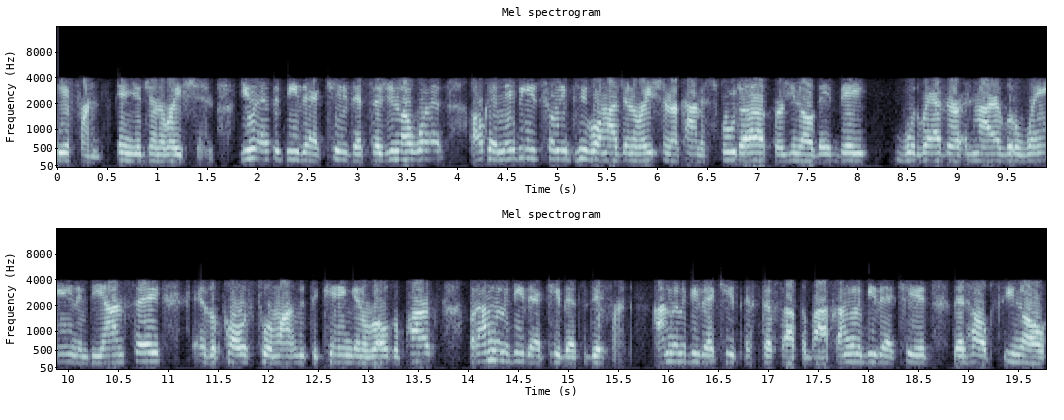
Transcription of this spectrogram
difference in your generation. You have to be that kid that says, you know what? Okay, maybe so many people in my generation are kind of screwed up, or you know, they they would rather admire Lil Wayne and Beyonce as opposed to a Martin Luther King and a Rosa Parks. But I'm going to be that kid that's different. I'm going to be that kid that steps out the box. I'm going to be that kid that helps, you know,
